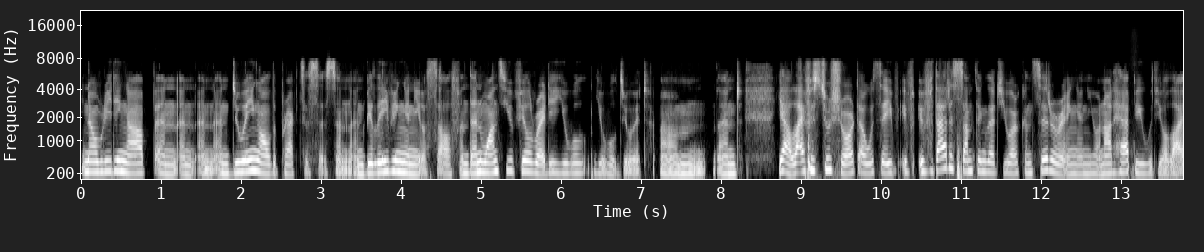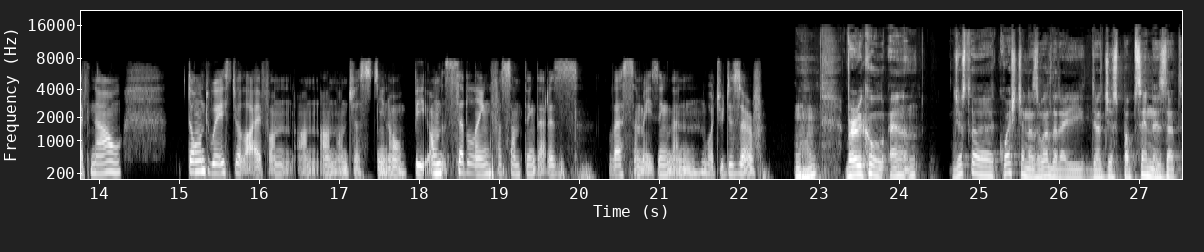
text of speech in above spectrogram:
you know reading up and and and, and doing all the practices and, and believing in yourself. And then once you feel ready you will you will do it. Um, and yeah life is too short i would say. If, if that is something that you are considering and you are not happy with your life now don't waste your life on on on, on just you know be on settling for something that is less amazing than what you deserve. Mm-hmm. very cool. And just a question as well that i that just pops in is that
